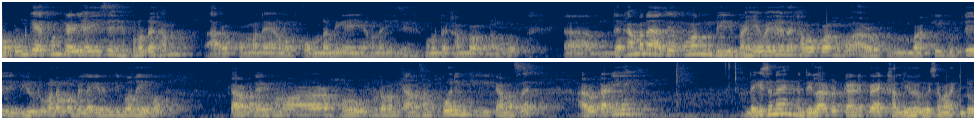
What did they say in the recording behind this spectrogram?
নতুনকৈ এখন গাড়ী আহিছে সেইখনো দেখাম। আৰু মানে অলপ কম দামী গাড়ী এখন আহিছে সেইখনো দেখাম বাৰু আপোনালোকক। দেখাম মানে আজি অকণমান বাহিৰে বাহিৰে দেখাব পৰা হ'ব আৰু বাকী গোটেই ৰিভিউটো মানে মই বেলেগ এদিন দিব লাগিব। কাৰণ গাড়ীখনৰ সৰু দুটামান কাম আছে মই কৈ দিম কি কি কাম আছে। আৰু গাড়ী দেখিছেনে? ডিলাৰটোত গাড়ী প্ৰায় খালী হৈ গৈছে মানে কিন্তু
